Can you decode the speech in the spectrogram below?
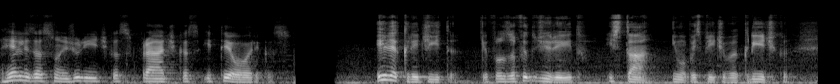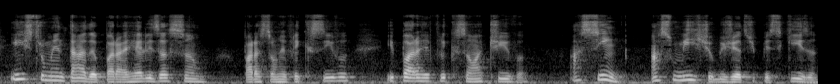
realizações jurídicas, práticas e teóricas. Ele acredita que a filosofia do direito está, em uma perspectiva crítica, instrumentada para a realização, para a ação reflexiva e para a reflexão ativa. Assim, Assumir-te objeto de pesquisa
